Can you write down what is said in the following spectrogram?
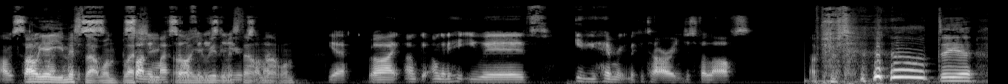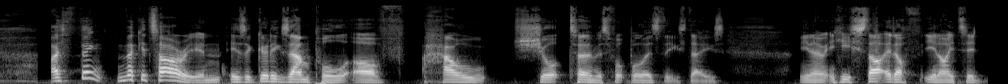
I was. Oh, yeah, you missed that one. Bless sunning you. myself oh, you really Eastern missed Europe out on that one. Yeah, right. I'm, g- I'm going to hit you with give you Henrikh Mkhitaryan just for laughs. oh dear. I think Mkhitaryan is a good example of how short-termist football is these days. You know, he started off United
